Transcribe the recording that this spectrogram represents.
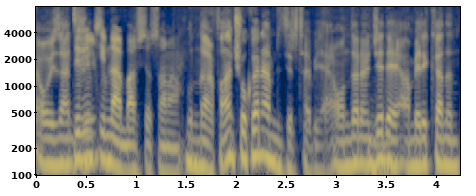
E, O yüzden Dream Team'ler başlıyor sonra. bunlar falan çok önemlidir tabii yani. Ondan önce de Amerika'nın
